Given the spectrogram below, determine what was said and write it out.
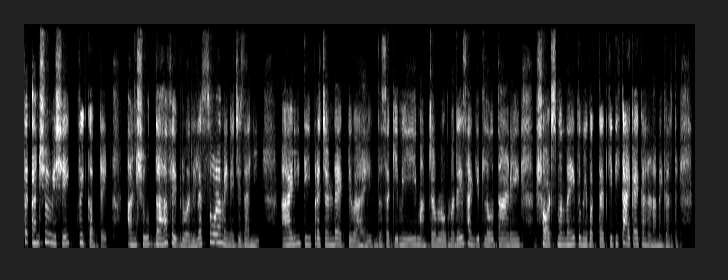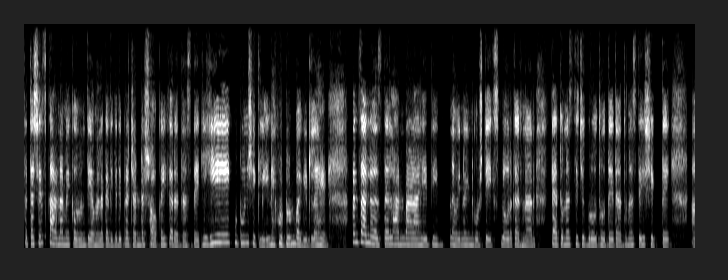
तर अंशुविषयी क्विक अपडेट. अंशू 10 फेब्रुवारीला 16 महिन्याची झाली आणि ती प्रचंड ॲक्टिव्ह आहे. जसं की मी मागच्या ब्लॉगमध्येही सांगितलं होतं आणि शॉर्ट्समधनंही तुम्ही बघतात, की ती काय-काय कारनामे करते. तर तसेच कारनामे करून ती आम्हाला कधी-कधी प्रचंड शॉकही करत असते, की ही कुठून शिकली? हिने कुठून बघितलं हे? पण चालू असतं. लहान बाळ आहे, ती नवीन-नवीन गोष्टी एक्सप्लोर करणार. त्यातूनच तिची ग्रोथ होते, त्यातूनच ती शिकते. अ,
